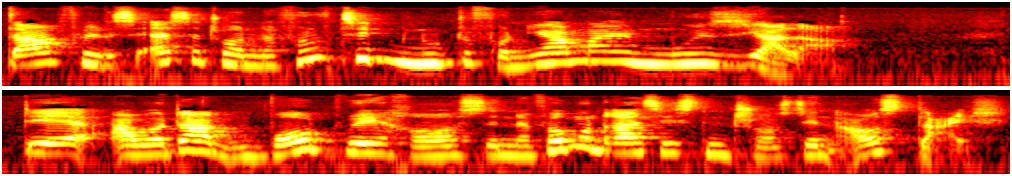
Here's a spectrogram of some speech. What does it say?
da fiel das erste Tor in der 15. Minute von Jamal Musiala. Der aber dann Woutway raus in der 35. schoss den Ausgleich.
